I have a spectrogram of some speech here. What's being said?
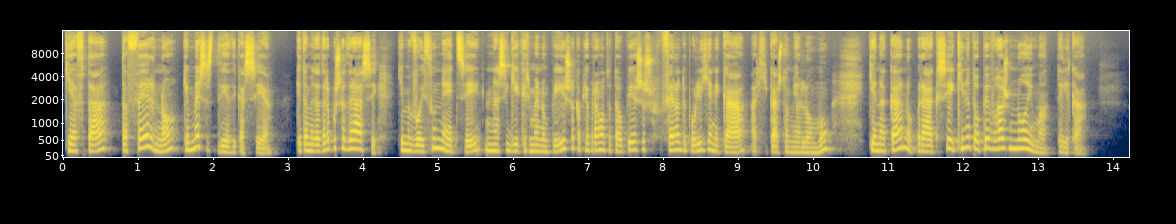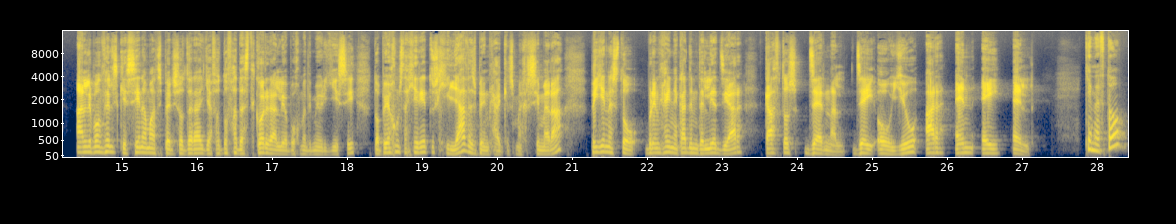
Και αυτά τα φέρνω και μέσα στη διαδικασία και τα μετατρέπω σε δράση. Και με βοηθούν έτσι να συγκεκριμενοποιήσω κάποια πράγματα τα οποία ίσως φαίνονται πολύ γενικά αρχικά στο μυαλό μου και να κάνω πράξη εκείνα τα οποία βγάζουν νόημα τελικά. Αν λοιπόν θέλεις και εσύ να μάθεις περισσότερα για αυτό το φανταστικό εργαλείο που έχουμε δημιουργήσει, το οποίο έχουν στα χέρια τους χιλιάδες brain hackers μέχρι σήμερα, πήγαινε στο brainhackingacademy.gr κάθετος journal. J-O-U-R-N-A-L. Και με αυτό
